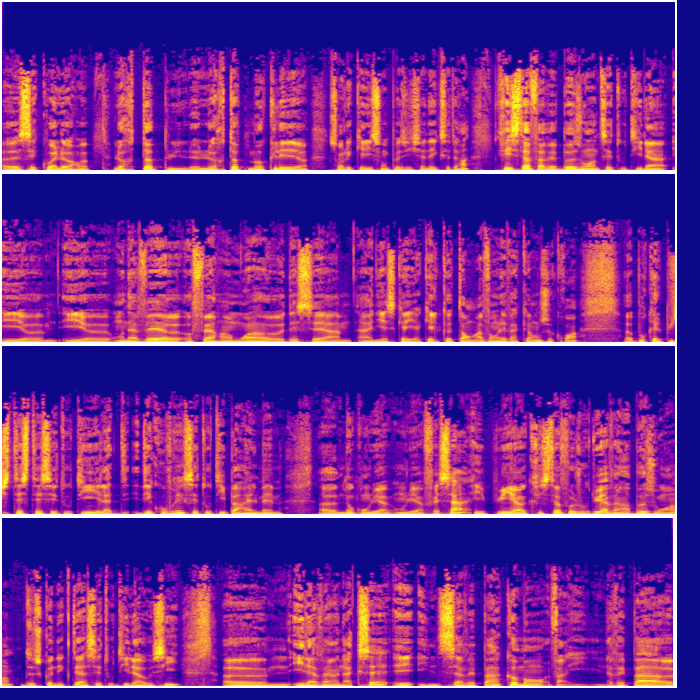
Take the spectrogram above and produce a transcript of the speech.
euh, c'est quoi leur leur top leur top mots clés euh, sur lesquels ils sont positionnés, etc. Christophe avait besoin de cet outil-là et euh, et on avait offert un mois d'essai à, à Il y a quelques temps, avant les vacances, je crois, euh, pour qu'elle puisse tester cet outil, la, découvrir cet outil par elle-même. Euh, donc on lui a on lui a fait ça. Et puis euh, Christophe aujourd'hui avait un besoin de se connecter à cet outil-là aussi. il avait un accès et il ne savait pas comment. Enfin, il n'avait pas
